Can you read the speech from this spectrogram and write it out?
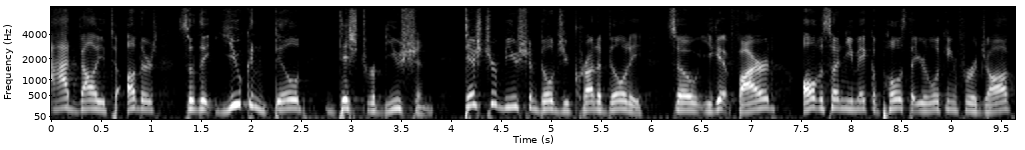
add value to others so that you can build distribution. Distribution builds you credibility. So you get fired, all of a sudden you make a post that you're looking for a job,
